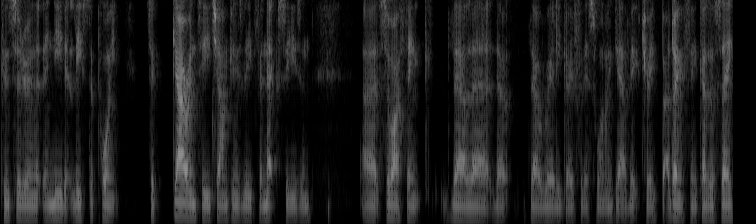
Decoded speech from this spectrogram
considering that they need at least a point to guarantee Champions League for next season. Uh, so I think they'll uh, they'll they'll really go for this one and get a victory. But I don't think, as I say,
